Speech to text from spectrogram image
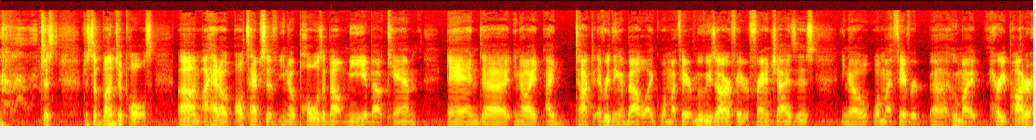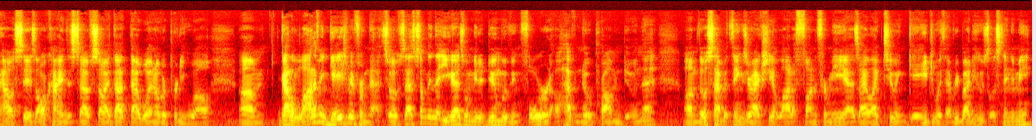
just just a bunch of polls. Um, I had all types of you know polls about me, about Cam, and uh, you know I, I talked everything about like what my favorite movies are favorite franchises you know what my favorite uh, who my harry potter house is all kinds of stuff so i thought that went over pretty well um, got a lot of engagement from that. So if that's something that you guys want me to do moving forward i'll have no problem doing that. Um, those type of things are actually a lot of fun for me as i like to engage with everybody who's listening to me.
